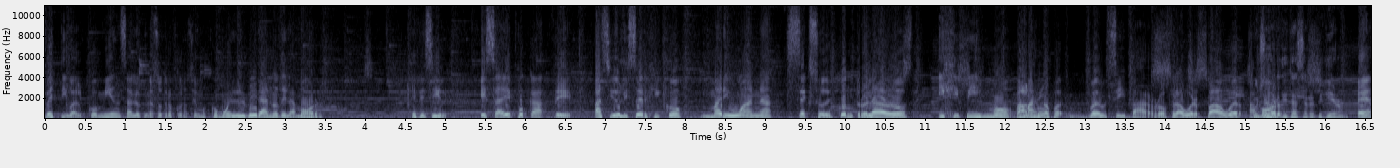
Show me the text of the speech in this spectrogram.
Festival comienza lo que nosotros conocemos como el verano del amor. Es decir, esa época de ácido lisérgico, marihuana, sexo descontrolado y hipismo, Barro. más no sí, barro, flower power, Muchos amor. artistas se repitieron. ¿Eh?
